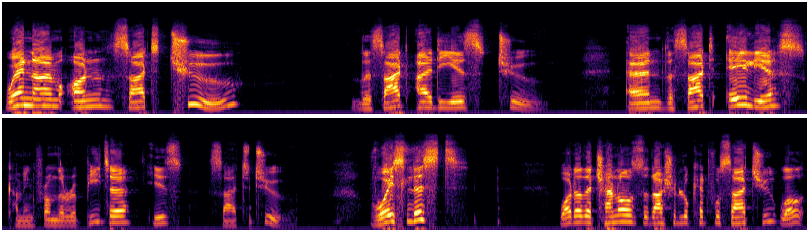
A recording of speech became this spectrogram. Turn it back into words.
When I'm on site 2, the site ID is 2 and the site alias coming from the repeater is site 2. Voice list, what are the channels that I should look at for site 2? Well,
